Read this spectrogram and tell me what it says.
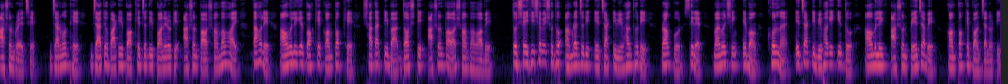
আসন রয়েছে। যার মধ্যে জাতীয় পার্টির পক্ষে যদি পনেরোটি আসন পাওয়া সম্ভব হয়, তাহলে আওয়ামী লীগের পক্ষে কমপক্ষে সাত আটটি বা দশটি আসন পাওয়া সম্ভব হবে। তো সেই হিসেবে শুধু আমরা যদি এ চারটি বিভাগ ধরি, রংপুর, সিলেট, ময়মনসিংহ এবং খুলনা এ চারটি বিভাগে কিন্তু আওয়ামী লীগ আসন পেয়ে যাবে কমপক্ষে পঞ্চান্নটি।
